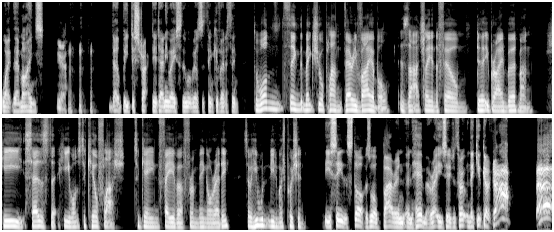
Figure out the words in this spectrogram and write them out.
wipe their minds. Yeah. They'll be distracted anyway, so they won't be able to think of anything. The one thing that makes your plan very viable is that actually in the film Dirty Brian Birdman, he says that he wants to kill Flash to gain favor from Ming already. So he wouldn't need much pushing. you see the start as well, Barin and him are ready to throat, and they keep going, ah, ah,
